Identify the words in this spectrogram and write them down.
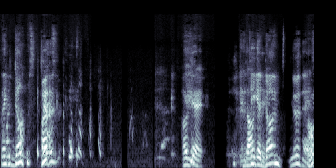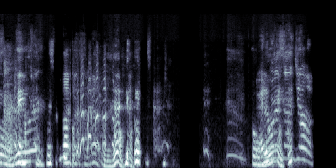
Like don't? Okay. TK, Donkey. don't do this. Oh, we were- this off as well. It was we, a joke.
